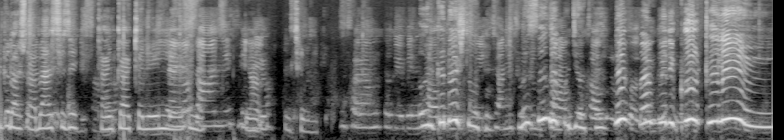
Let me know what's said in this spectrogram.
Arkadaşlar ben sizi tenkerkeleriyle beni Arkadaşlar nasıl karanlıkta yapacak? kaldırıyor, Lütfen kaldırıyor beni kurtarın.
